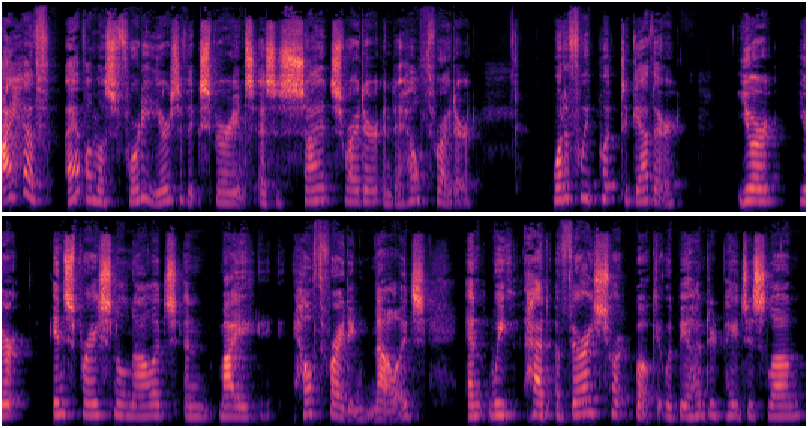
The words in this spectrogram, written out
I have I have almost 40 years of experience as a science writer and a health writer. What if we put together your your inspirational knowledge and my health writing knowledge and we had a very short book. It would be 100 pages long.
